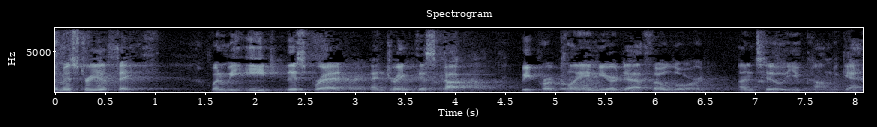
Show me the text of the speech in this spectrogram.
The mystery of faith. When we eat this bread and drink this cup, we proclaim your death, O Lord, until you come again.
